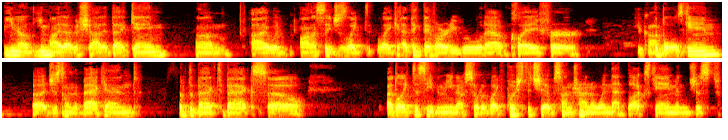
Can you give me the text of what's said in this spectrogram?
you know you might have a shot at that game. Um, I would honestly just like like I think they've already ruled out Klay for the Bulls game, uh, just on the back end of the back to back. So I'd like to see them, you know, sort of like push the chips on trying to win that Bucks game and just,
